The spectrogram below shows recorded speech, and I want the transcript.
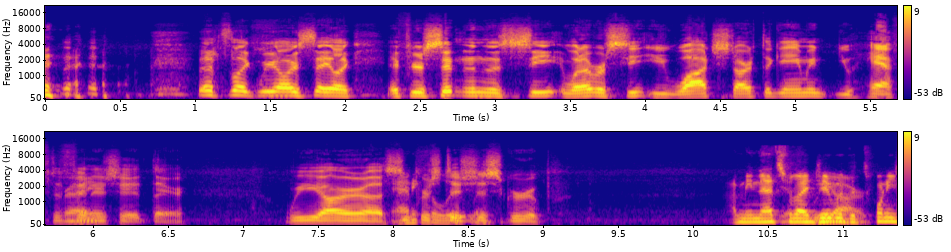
That's like we always say. Like if you're sitting in the seat, whatever seat you watch start the game in, you have to right. finish it there. We are a superstitious group. I mean, that's yes, what I did with are. the twenty.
